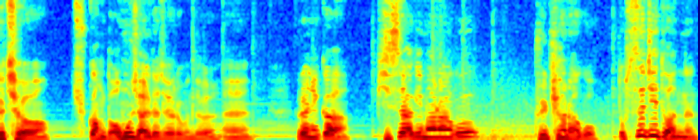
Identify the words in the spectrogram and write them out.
그쵸. 축광 너무 잘 되죠, 여러분들. 예. 그러니까 비싸기만 하고 불편하고 또 쓰지도 않는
